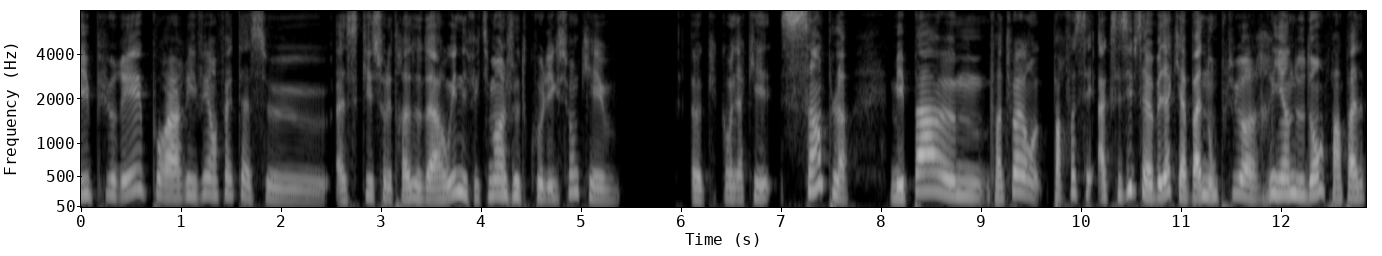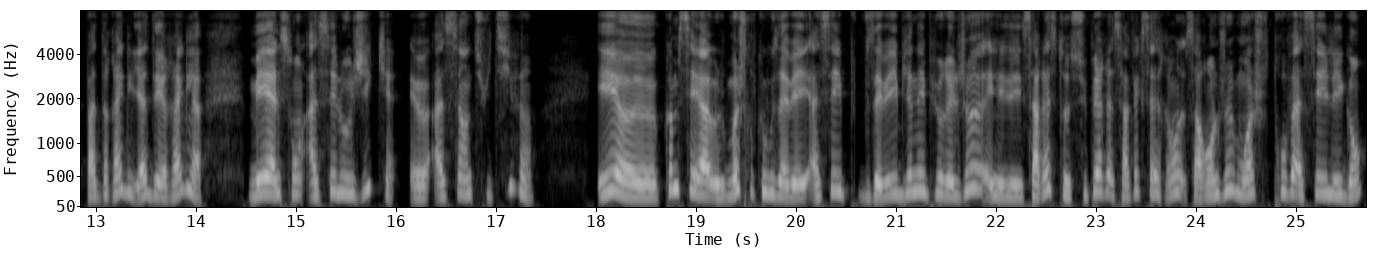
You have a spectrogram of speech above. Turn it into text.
épuré pour arriver en fait à ce, à ce qui est sur les traces de Darwin. Effectivement, un jeu de collection qui est, euh, comment dire, qui est simple, mais pas. Euh, enfin, tu vois, parfois c'est accessible, ça veut pas dire qu'il n'y a pas non plus rien dedans, enfin, pas, pas de règles, il y a des règles, mais elles sont assez logiques, euh, assez intuitives. Et comme c'est, moi je trouve que vous avez assez, vous avez bien épuré le jeu et ça reste super, ça fait que ça, rend le jeu, moi je trouve assez élégant.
